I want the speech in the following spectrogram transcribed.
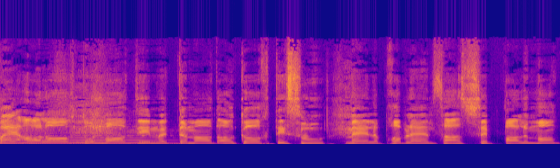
Ouais, alors tout le monde il me demande encore tes sous, mais le problème ça c'est pas le manque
